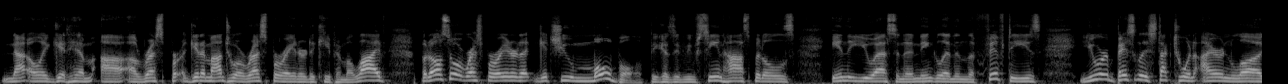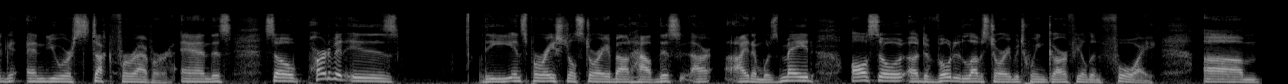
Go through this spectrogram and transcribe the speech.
not only get him uh, a respir- get him onto a respirator to keep him alive, but also a respirator that gets you mobile. Because if you've seen hospitals in the U.S. and in England in the 50s, you were basically stuck to an iron lung and you were stuck forever. And this, so part of it is the inspirational story about how this item was made, also a devoted love story between Garfield and Foy. Um,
